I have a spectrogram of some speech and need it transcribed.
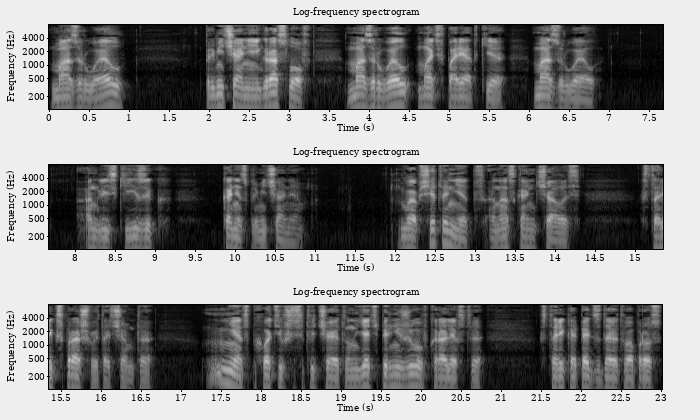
Мазервелл. Примечание, игра слов. Mother well, мать в порядке, Мазервелл. Английский язык, конец примечания. Вообще-то нет, она скончалась. Старик спрашивает о чем-то. «Нет», — спохватившись, отвечает он, — «я теперь не живу в королевстве». Старик опять задает вопрос.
